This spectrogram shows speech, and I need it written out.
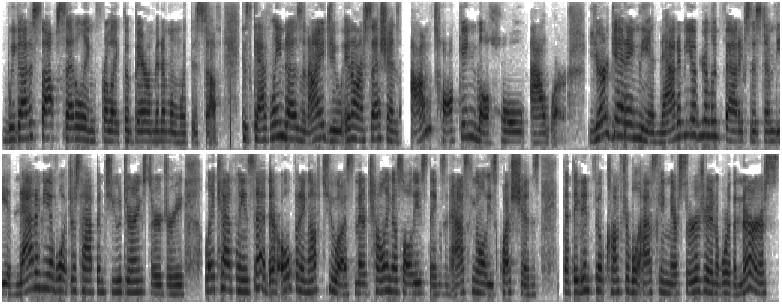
we got to stop settling for like the bare minimum with this stuff. Because Kathleen does and I do in our sessions, I'm talking the whole hour. You're getting the anatomy of your lymphatic system, the anatomy of what just happened to you during surgery. Like Kathleen said, they're opening up to us and they're telling us all these things and asking all these questions that they didn't feel comfortable asking their surgeon or the nurse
